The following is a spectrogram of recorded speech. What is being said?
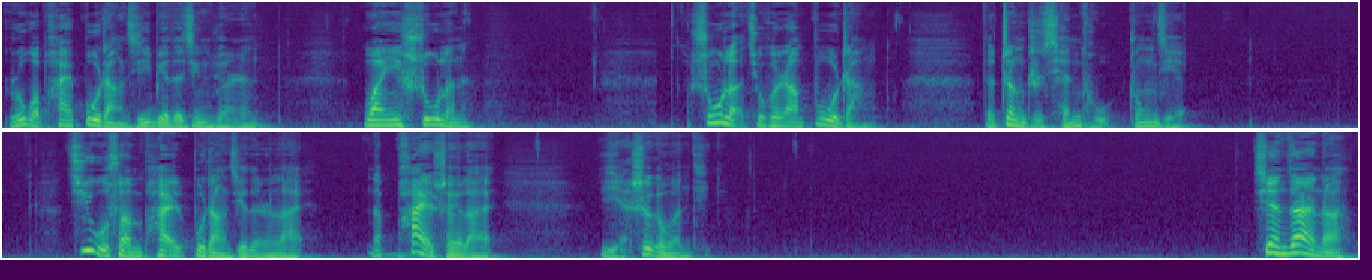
如果派部长级别的竞选人，万一输了呢？输了就会让部长。的政治前途终结。就算派部长级的人来，那派谁来也是个问题。现在呢，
